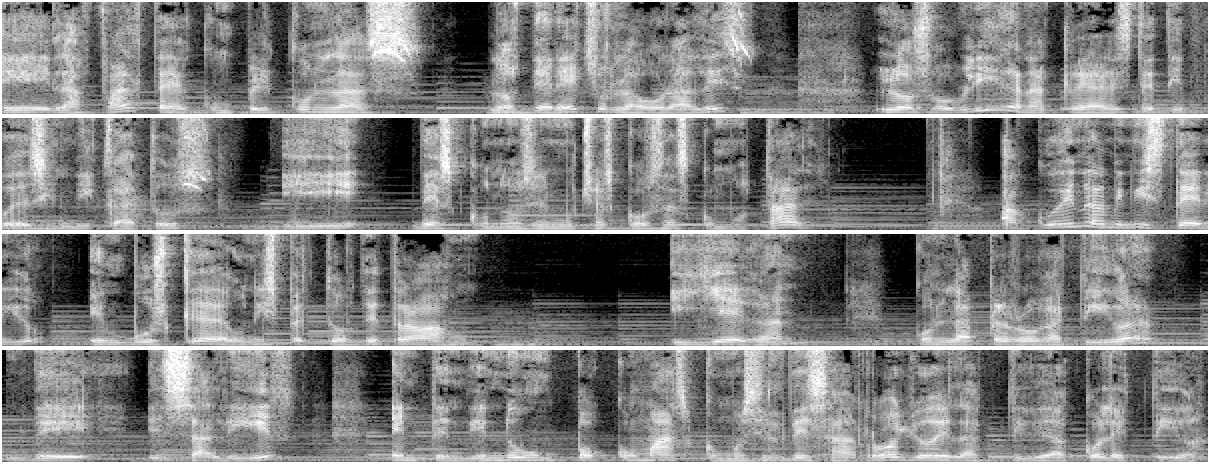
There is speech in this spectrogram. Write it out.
eh, la falta de cumplir con las, los derechos laborales, los obligan a crear este tipo de sindicatos y desconocen muchas cosas como tal. Acuden al ministerio en búsqueda de un inspector de trabajo y llegan con la prerrogativa de salir entendiendo un poco más cómo es el desarrollo de la actividad colectiva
